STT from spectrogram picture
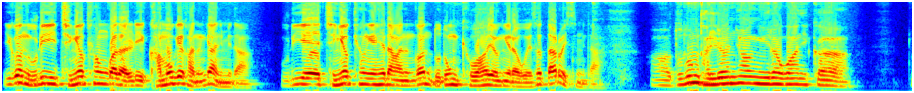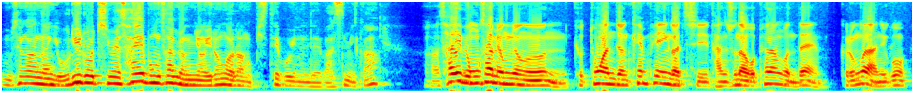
이건 우리 징역형과 달리 감옥에 가는 게 아닙니다. 우리의 징역형에 해당하는 건 노동 교화형이라고 해서 따로 있습니다. 어, 노동 단련형이라고 하니까 좀 생각나는 게 우리로 치면 사회봉사명령 이런 거랑 비슷해 보이는데 맞습니까? 아, 사회봉사명령은 교통안전 캠페인 같이 단순하고 편한 건데 그런 건 아니고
